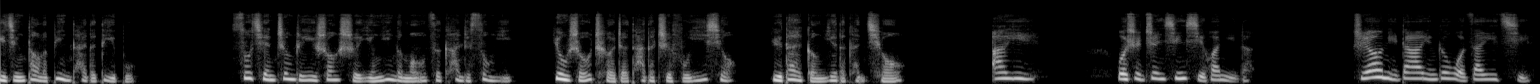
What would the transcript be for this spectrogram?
已经到了病态的地步。苏倩睁着一双水盈盈的眸子看着宋毅，用手扯着他的制服衣袖。语带哽咽的恳求：“阿姨，我是真心喜欢你的，只要你答应跟我在一起，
